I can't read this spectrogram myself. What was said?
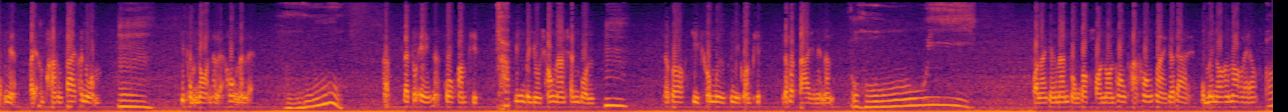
เอาศพเนี่ย ไปอำพรางใต้ผนวม อืม ที่ผมนอนนั่นแหละห้องนั่นแหละโอ้โหครับและตัวเองอะกลัวความผิดครับวิ่งไปอยู่ช่องน้ำชั้นบน อืม แล้วก็กรีดข้อมือเพื่อหนีความผิด แล้วก็ตายอยู่ในนั้น โอ้โหพอหลังจากนั้นผมก็ขอนอนห้องพระห้องใหม่ก็ได้ ผมไม่นอนข้างนอกแล้วโอ้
